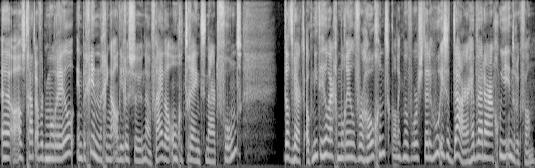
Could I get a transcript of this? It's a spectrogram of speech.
Uh, als het gaat over het moreel. In het begin gingen al die Russen nou, vrijwel ongetraind naar het front. Dat werkt ook niet heel erg moreel verhogend, kan ik me voorstellen. Hoe is het daar? Hebben wij daar een goede indruk van?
